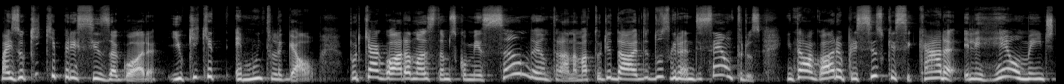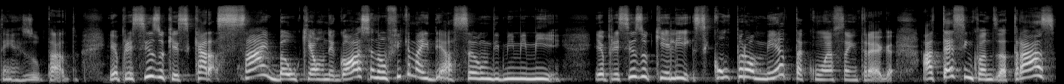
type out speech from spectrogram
Mas o que, que precisa agora? E o que, que é muito legal? Porque agora nós estamos começando a entrar na maturidade dos grandes centros. Então agora eu preciso que esse cara ele realmente tenha resultado. Eu preciso que esse cara saiba o que é um negócio e não fique na ideação de mimimi. Eu preciso que ele se comprometa com essa entrega. Até cinco anos atrás,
